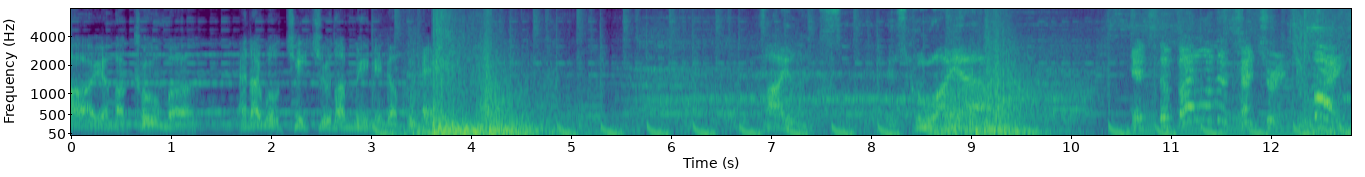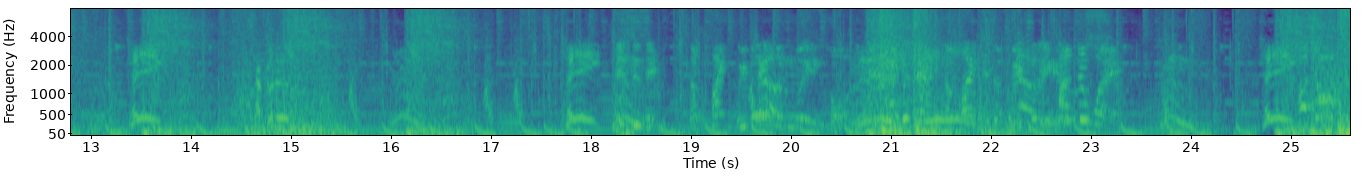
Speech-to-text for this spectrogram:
I am Akuma, and I will teach you the meaning of pain. Violence is who I am. It's the battle of the century! Fight! This is it! The fight we've all been waiting for! The fight is officially underway! One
